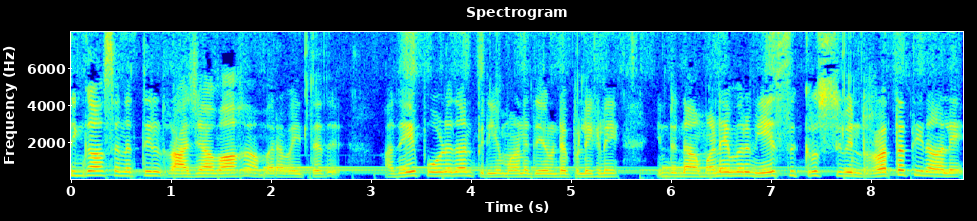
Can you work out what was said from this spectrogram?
சிங்காசனத்தில் ராஜாவாக அமர வைத்தது. அதே போலதான் பிரியமான தேவனுடைய பிள்ளைகளே இன்று நாம் அனைவரும் இயேசு கிறிஸ்துவின் இரத்தத்தினாலே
